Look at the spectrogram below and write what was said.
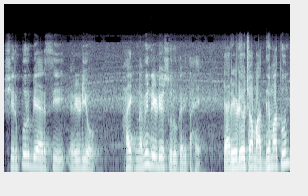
Shirpur B R C radio हा एक नवीन रेडिओ सुरू करीत आहे. या रेडिओच्या माध्यमातून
